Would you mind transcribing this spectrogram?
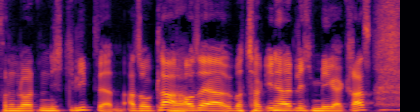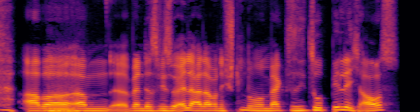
von den Leuten nicht geliebt werden. Also klar, Ja. außer er überzeugt inhaltlich mega krass. Aber ähm, äh, wenn das Visuelle halt einfach nicht stimmt und man merkt, es sieht so billig aus,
